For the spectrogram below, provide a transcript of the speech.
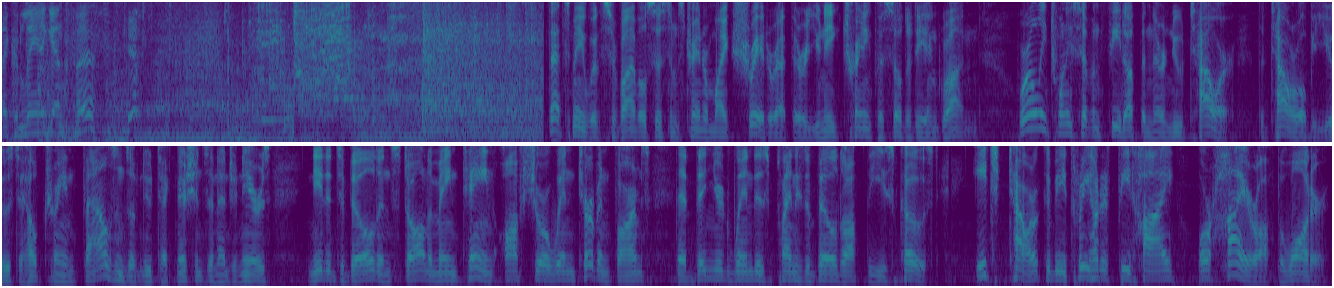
I could lean against this. Yep. That's me with Survival Systems trainer Mike Schrader at their unique training facility in Groton. We're only 27 feet up in their new tower. The tower will be used to help train thousands of new technicians and engineers needed to build, install, and maintain offshore wind turbine farms that Vineyard Wind is planning to build off the East Coast. Each tower could be 300 feet high or higher off the water.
